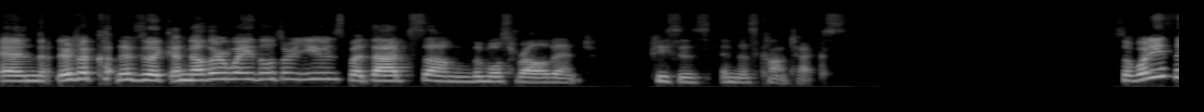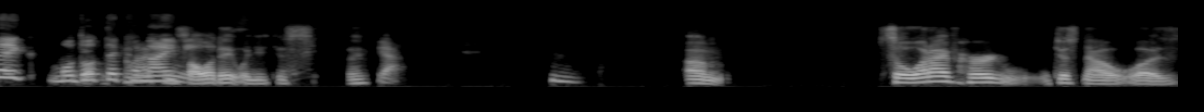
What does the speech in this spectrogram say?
And there's a there's like another way those are used, but that's um the most relevant pieces in this context. So what do you think modotte Can I consolidate means? what you just say? Yeah. Hmm. Um, so what I've heard just now was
